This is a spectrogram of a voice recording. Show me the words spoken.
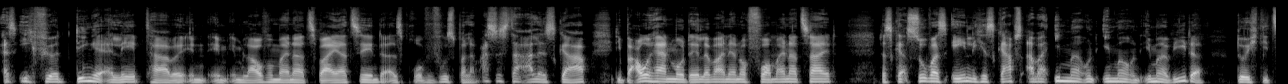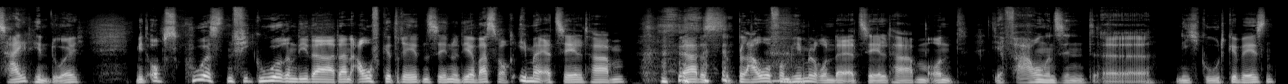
als ich für Dinge erlebt habe in, im, im Laufe meiner zwei Jahrzehnte als Profifußballer, was es da alles gab. Die Bauherrenmodelle waren ja noch vor meiner Zeit. Das sowas ähnliches gab es aber immer und immer und immer wieder durch die Zeit hindurch mit obskursten Figuren, die da dann aufgetreten sind und dir was auch immer erzählt haben. Ja, das Blaue vom Himmel runter erzählt haben und die Erfahrungen sind äh, nicht gut gewesen.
